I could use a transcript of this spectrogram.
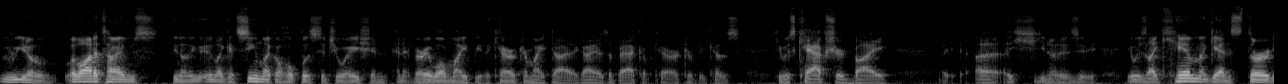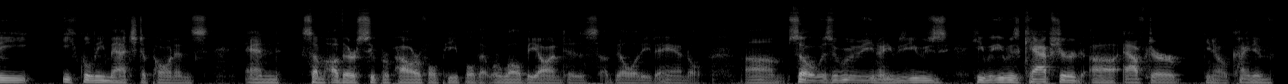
you know, a lot of times, you know, like it seemed like a hopeless situation, and it very well might be. The character might die. The guy has a backup character because he was captured by, uh, you know, it was like him against thirty equally matched opponents and some other super powerful people that were well beyond his ability to handle. Um, so it was, you know, he was he was he, he was captured uh, after you know, kind of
